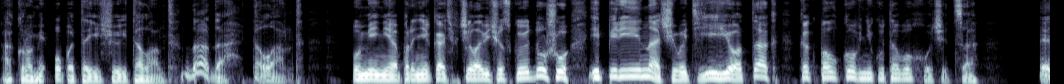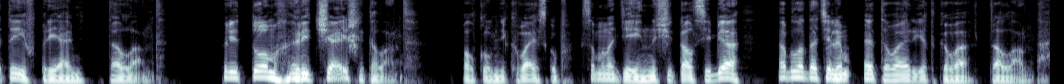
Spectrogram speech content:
А кроме опыта еще и талант. Да-да, талант. Умение проникать в человеческую душу и переиначивать ее так, как полковнику того хочется. Это и впрямь талант. Притом редчайший талант. Полковник Вайскуп самонадеянно считал себя обладателем этого редкого таланта.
